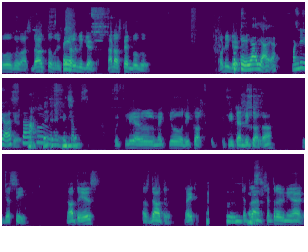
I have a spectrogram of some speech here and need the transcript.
Bhugu. Asdhatu itself we get. Not Aster Bhugu. How do you get? Okay, yeah, yeah, yeah. Only Okay. Astatu when it becomes. Quickly, I will make you recall. If you can recall, huh? Just see. Dhatu is Asdhatu, right? Hmm. Chatra, Yes. Chatra when you add,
